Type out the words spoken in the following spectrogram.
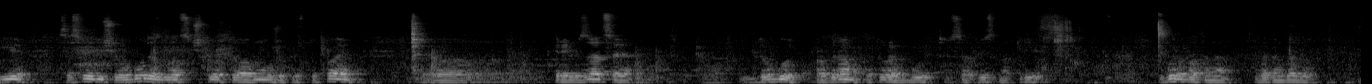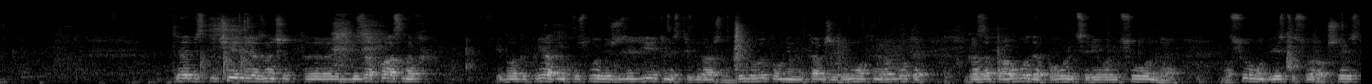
И со следующего года, с 24 мы уже приступаем э, к реализации другой программы, которая будет, соответственно, при... выработана в этом году. Для обеспечения значит, э, безопасных и благоприятных условий жизнедеятельности граждан были выполнены также ремонтные работы газопровода по улице Революционная на сумму 246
